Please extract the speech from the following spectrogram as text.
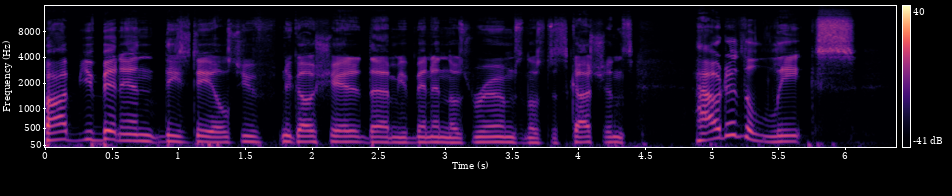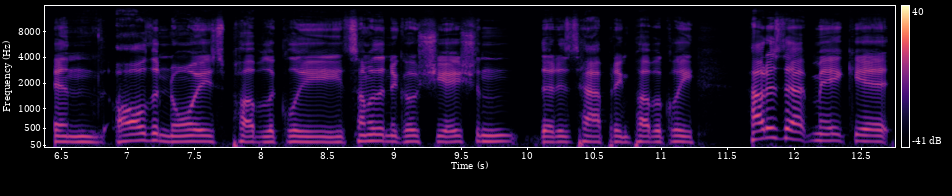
Bob, you've been in these deals, you've negotiated them, you've been in those rooms and those discussions. How do the leaks and all the noise publicly, some of the negotiation that is happening publicly, how does that make it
